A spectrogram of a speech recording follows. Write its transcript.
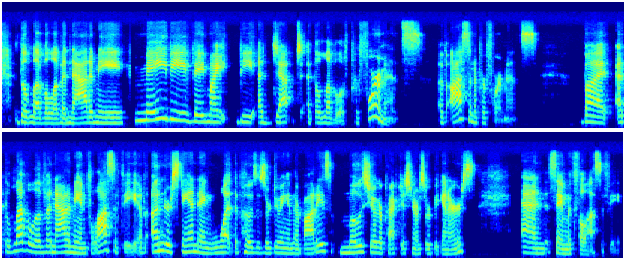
the level of anatomy. Maybe they might be adept at the level of performance, of asana performance. But at the level of anatomy and philosophy, of understanding what the poses are doing in their bodies, most yoga practitioners are beginners. And same with philosophy.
